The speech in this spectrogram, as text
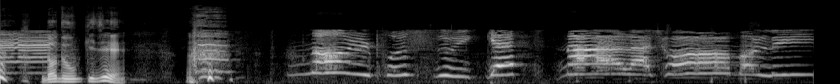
사랑해 너도 웃기지? 널 볼 수 있게 날아 저 멀리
